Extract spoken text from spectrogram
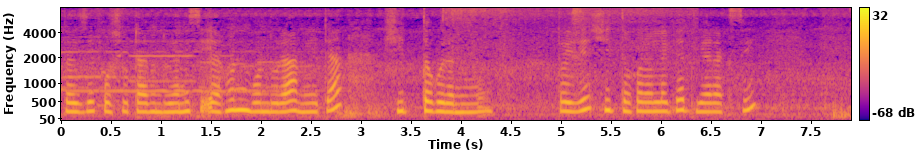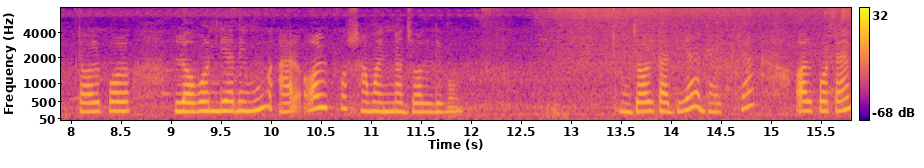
তো এই যে কচুটা আমি ধুয়ে নিছি। এখন বন্ধুরা আমি এটা সিদ্ধ করে নেব। তো এই যে সিদ্ধ করার লাগে দিয়ে রাখছি। তো অল্প লবণ দিয়ে দিব আর অল্প সামান্য জল দিব জলটা দিয়া ঢাকা অল্প টাইম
